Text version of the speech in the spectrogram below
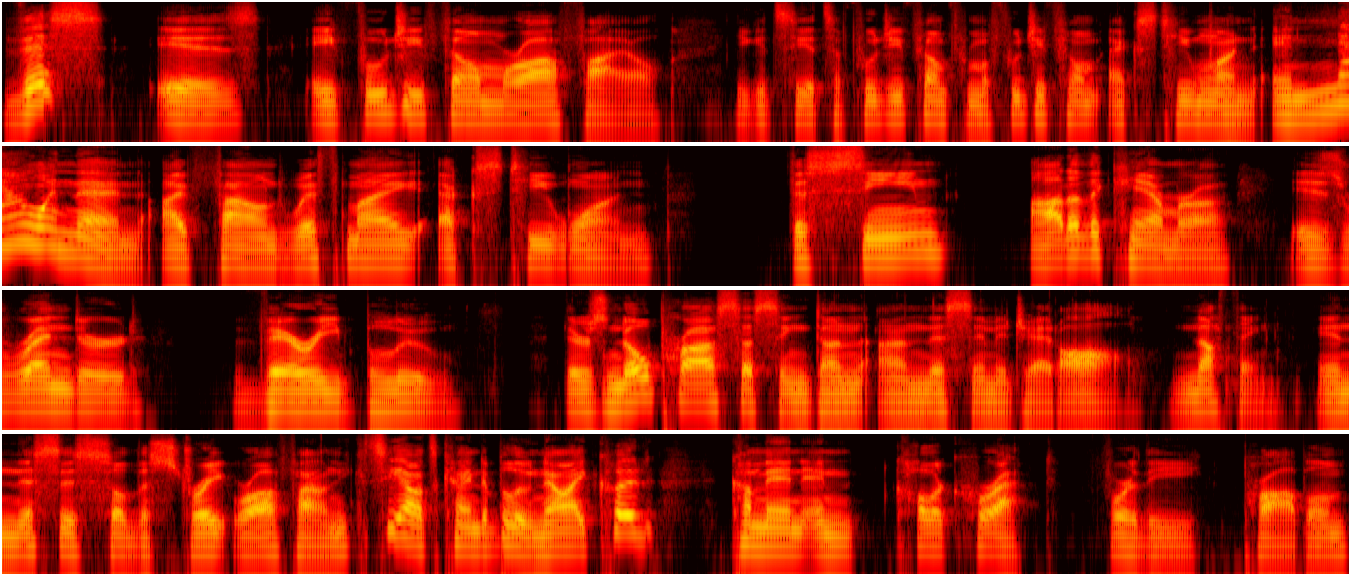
This is a Fujifilm RAW file. You can see it's a Fujifilm from a Fujifilm X-T1. And now and then I've found with my X-T1, the scene out of the camera is rendered very blue. There's no processing done on this image at all. Nothing. And this is so the straight raw file. And you can see how it's kind of blue. Now I could come in and color correct for the problem.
